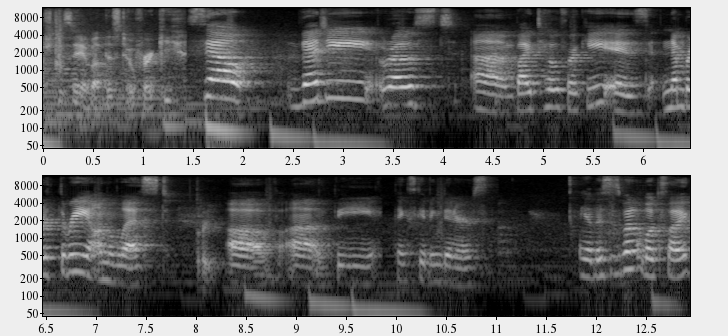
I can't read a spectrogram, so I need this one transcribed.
about this tofurkey. So, veggie roast um, by Tofurkey is number three on the list Three. of uh, the Thanksgiving dinners. Yeah, this is what it looks like.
